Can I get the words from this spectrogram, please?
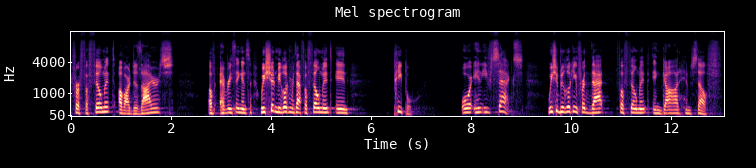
for fulfillment of our desires, of everything. And we shouldn't be looking for that fulfillment in people or in sex. We should be looking for that fulfillment in God Himself.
